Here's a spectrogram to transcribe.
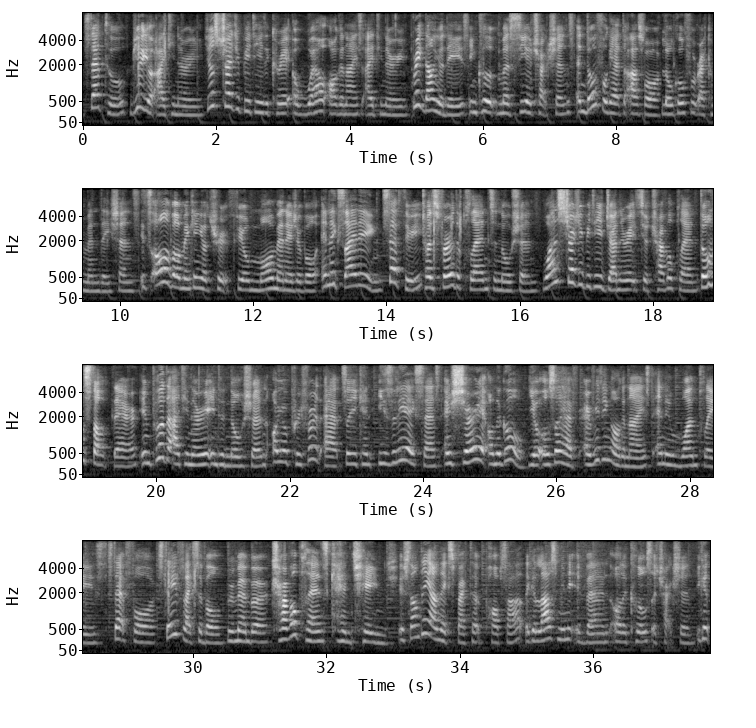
Step 2. Build your itinerary. Use ChatGPT to create a well-organized itinerary. Break down your days, include must-see attractions, and don't forget to ask for local food recommendations. It's all about making your trip feel more manageable and exciting. Step 3. Transfer the plan to Notion. Once ChatGPT generates your travel plan, don't stop there. Input the itinerary into Notion or your preferred app so you can easily access and share it on the go. You'll also have everything organized and in one place. Step 4. Stay flexible. Remember, travel plans can change. If something unexpected pops up, like a last minute event or a close attraction, you can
